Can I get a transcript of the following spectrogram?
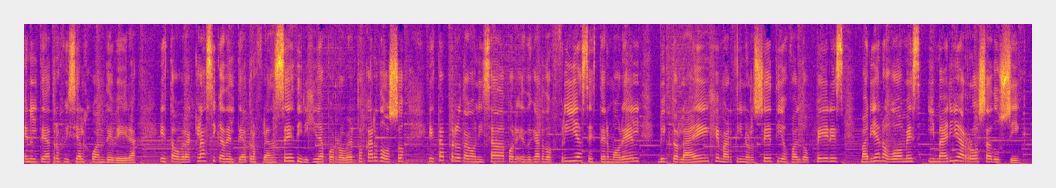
en el Teatro Oficial Juan de Vera. Esta obra clásica del teatro francés dirigida por Roberto Cardoso está protagonizada por Edgardo Frías, Esther Morel, Víctor Laenge, Martín Orsetti, Osvaldo Pérez, Mariano Gómez y María Rosa Dusic.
